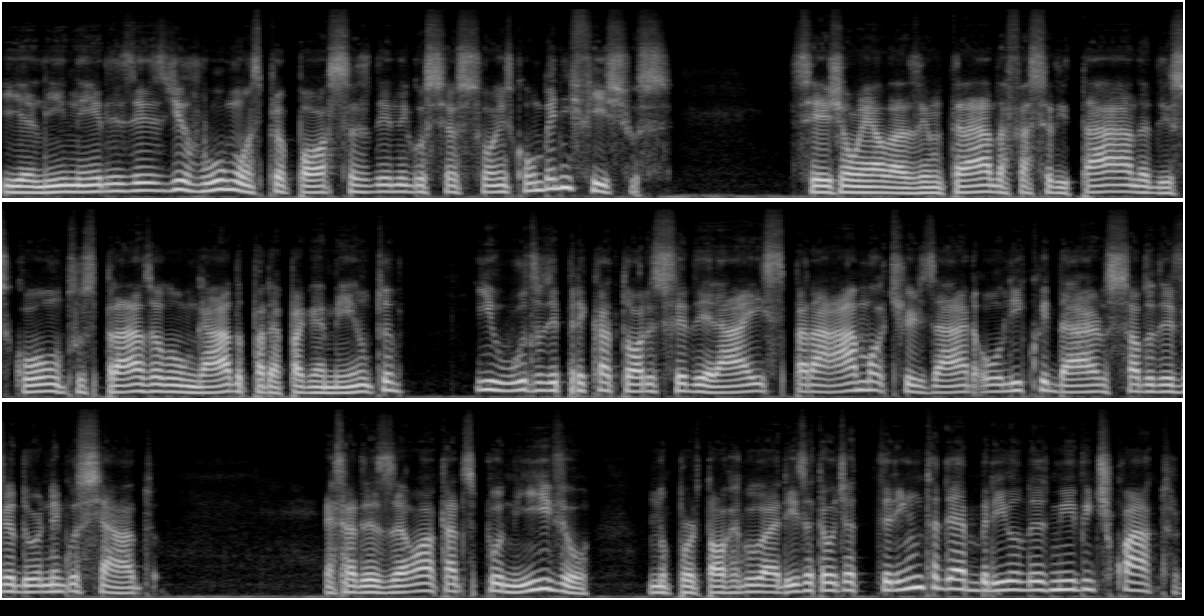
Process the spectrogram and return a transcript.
E ali neles eles divulgam as propostas de negociações com benefícios, sejam elas entrada facilitada, descontos, prazo alongado para pagamento e o uso de precatórios federais para amortizar ou liquidar o saldo devedor negociado. Essa adesão está disponível no portal Regulariza até o dia 30 de abril de 2024.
